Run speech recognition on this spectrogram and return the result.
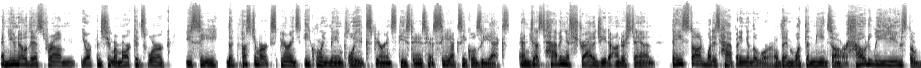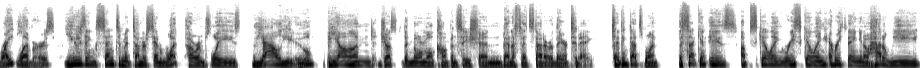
And you know this from your consumer markets work. you see the customer experience equaling the employee experience these days. You know, CX equals EX. And just having a strategy to understand based on what is happening in the world and what the needs are, how do we use the right levers using sentiment to understand what our employees value beyond just the normal compensation benefits that are there today? So I think that's one. The second is upskilling, reskilling, everything. You know, how do we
